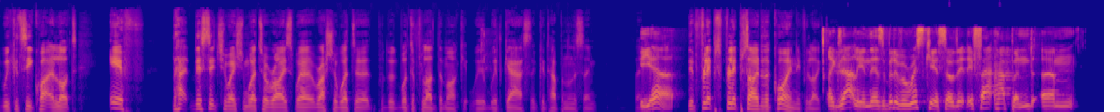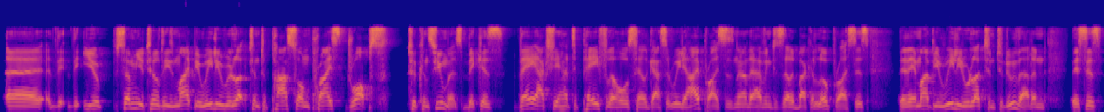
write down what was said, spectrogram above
we could see quite a lot if that this situation were to arise where Russia were to were to flood the market with, with gas. It could happen on the same. same yeah, the flip flip side of the coin, if you like. Exactly, and there's a bit of a risk here. So that if that happened, um, uh, the, the, your, some utilities might be really reluctant to pass on price drops to consumers because they actually had to pay for the wholesale gas at really high prices. Now they're having to sell it back at low prices. They might be really reluctant to do that. And this is,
